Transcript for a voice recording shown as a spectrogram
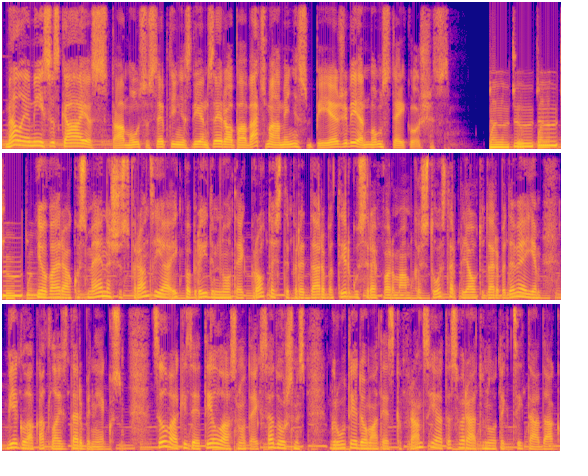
Meliem īsas kājas, tā mūsu septiņas dienas Eiropā vecmāmiņas bieži vien mums teikušas. Jau vairākus mēnešus Francijā ik pa brīdim notiek protesti pret darba tirgus reformām, kas tostarp ļautu darba devējiem vieglāk atlaist darbiniekus. Cilvēki iziet ielās, notiek sadursmes, grūti iedomāties, ka Francijā tas varētu notikt citādāk.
